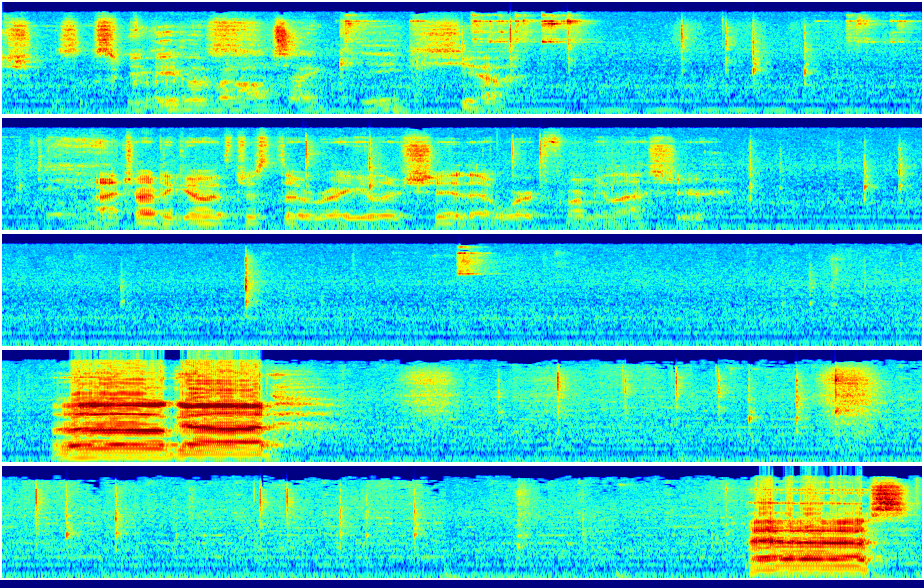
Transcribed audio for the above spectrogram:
Jesus Christ. You gave up an onside kick? Yeah. Damn. I tried to go with just the regular shit that worked for me last year. Oh god. Pass.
